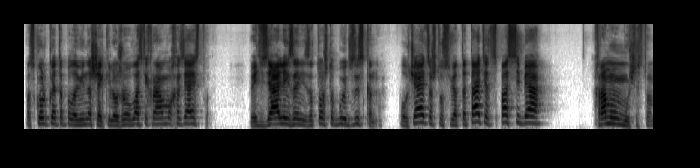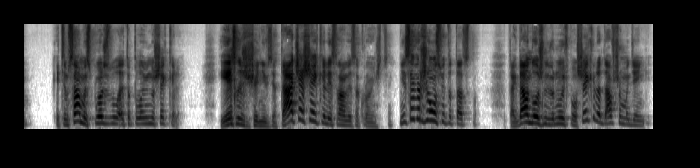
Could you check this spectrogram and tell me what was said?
поскольку это половина шекеля уже во власти храмового хозяйства. Ведь взяли за, за то, что будет взыскано. Получается, что святотатец спас себя храмовым имуществом. И тем самым использовал эту половину шекеля. Если же еще не взята часть шекеля из храмовой сокровищницы, не совершил он святотатство. Тогда он должен вернуть полшекеля, давшему деньги.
